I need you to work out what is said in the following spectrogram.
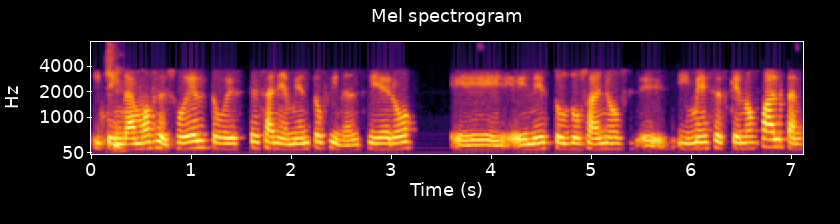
y tengamos resuelto este saneamiento financiero eh, en estos dos años eh, y meses que nos faltan.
